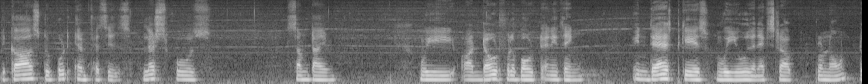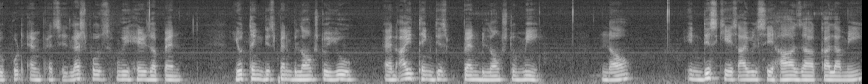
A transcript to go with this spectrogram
Because to put emphasis let's suppose sometime we are doubtful about anything. In that case we use an extra pronoun to put emphasis. Let's suppose we here's a pen. You think this pen belongs to you and I think this pen belongs to me. Now in this case I will say haza kalami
